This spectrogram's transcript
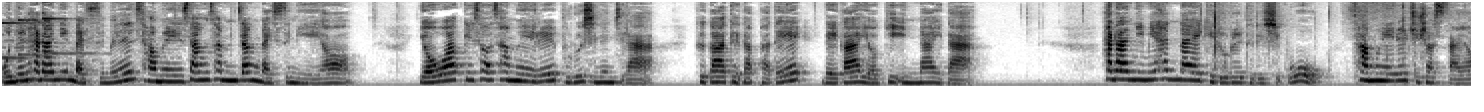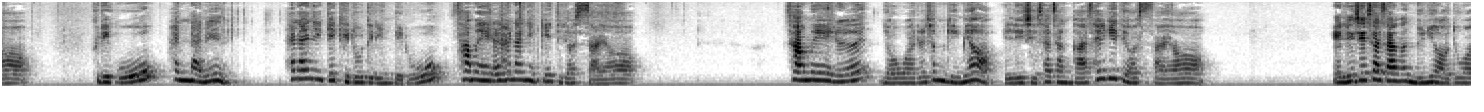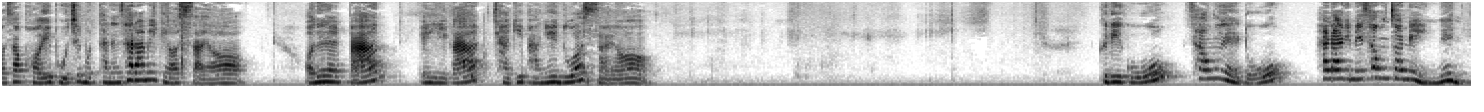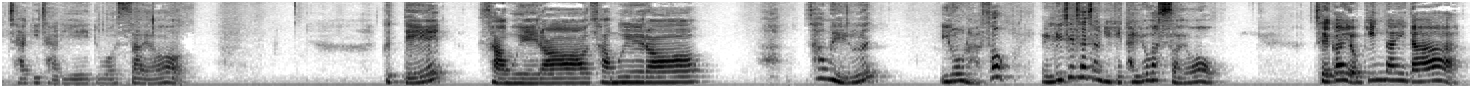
오늘 하나님 말씀은 사무엘상 3장 말씀이에요. 여호와께서 사무엘을 부르시는지라 그가 대답하되 내가 여기 있나이다. 하나님이 한나의 기도를 들으시고 사무엘을 주셨어요. 그리고 한나는 하나님께 기도드린 대로 사무엘을 하나님께 드렸어요. 사무엘은 여호와를 섬기며 엘리 제 사장과 살게 되었어요. 엘리 제 사장은 눈이 어두워서 거의 보지 못하는 사람이 되었어요. 어느 날 밤 엘리가 자기 방에 누웠어요. 그리고 사무엘도 하나님의 성전에 있는 자기 자리에 누웠어요. 그때 사무엘아 사무엘아 사무엘은 일어나서 엘리 제사장에게 달려갔어요. 제가 여기 있나이다.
